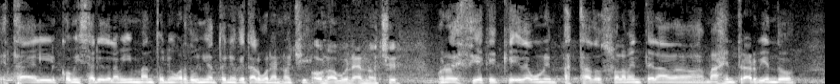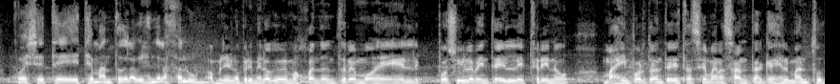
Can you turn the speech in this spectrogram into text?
está el comisario de la misma, Antonio Garduño. Antonio, ¿qué tal? Buenas noches. Hola, buenas noches. Bueno, decía que queda uno impactado solamente nada más entrar viendo pues este, este manto de la Virgen de la Salud. Hombre, lo primero que vemos cuando entremos es el, posiblemente el estreno más importante de esta Semana Santa, que es el manto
